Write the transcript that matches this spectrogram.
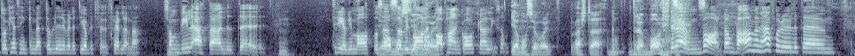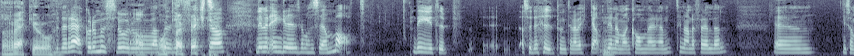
då kan jag tänka mig att då blir det väldigt jobbigt för föräldrarna som vill äta lite trevlig mat och Mm. Sen så vill barnet varit- bara pannkaka liksom. Jag måste ju ha varit värsta drömbarnet. Drömbarn. De bara, ah, men här får du lite, Räkor och... lite räkor och musslor och Ja, allt vad möjligt. perfekt. Ja. Nej men en grej som jag måste säga om mat. Det är ju typ eh, alltså det är höjdpunkten av veckan. Mm. Det är när man kommer hem till den andra föräldern. Ehm, liksom,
